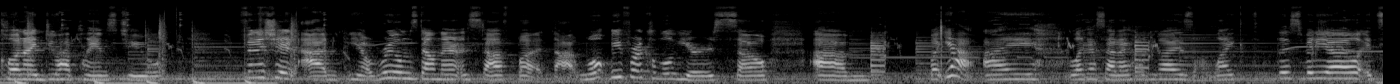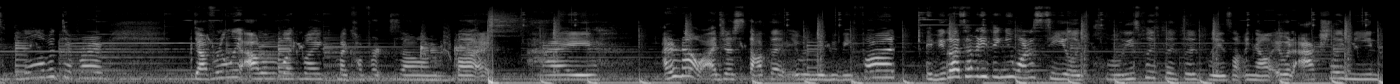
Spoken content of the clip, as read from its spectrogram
Cole and I do have plans to finish it, add, you know, rooms down there and stuff, but that won't be for a couple of years. So, um, but yeah, I, like I said, I hope you guys liked this video. It's something a little bit different. Definitely out of like my, my comfort zone, but I, I don't know. I just thought that it would maybe be fun. If you guys have anything you want to see, like please, please, please, please, please let me know. It would actually mean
